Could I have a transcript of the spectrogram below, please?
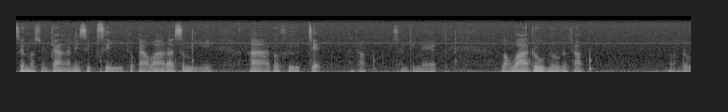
เส้นผ่าศูนย์กลางอันนี้ 14 ก็แปลว่ารัศมี r ก็คือ 7 นะครับเซนติเมตรลองวาดรูปดูนะครับมาดู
